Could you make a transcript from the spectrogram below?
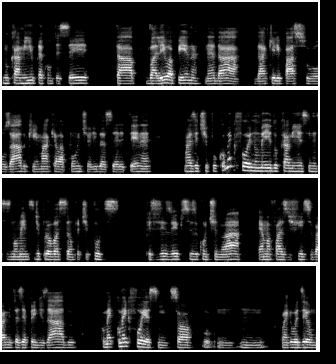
no caminho para acontecer, tá valeu a pena, né, dar dar aquele passo ousado, queimar aquela ponte ali da CLT, né? Mas e tipo, como é que foi no meio do caminho, assim, nesses momentos de provação para ti, putz, preciso ir, preciso continuar, é uma fase difícil, vai me trazer aprendizado. Como é, como é que foi, assim, só um, um como é que eu vou dizer, um,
